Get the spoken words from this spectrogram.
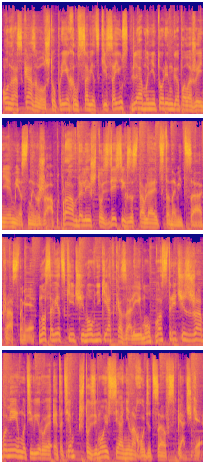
Он рассказывал, что приехал в Советский Союз для мониторинга положения местных жаб. Правда ли, что здесь их заставляют становиться красными? Но советские чиновники отказали ему во встрече с жабами, мотивируя это тем, что зимой все они находятся в спячке.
